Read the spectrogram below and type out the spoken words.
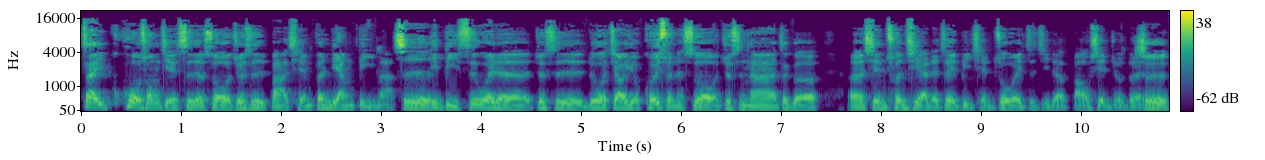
在扩充解释的时候，就是把钱分两笔嘛，是一笔是为了就是如果交易有亏损的时候，就是拿这个呃先存起来的这一笔钱作为自己的保险，就对。是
